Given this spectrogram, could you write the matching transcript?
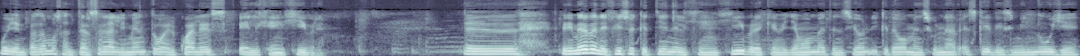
Muy bien, pasamos al tercer alimento, el cual es el jengibre. El primer beneficio que tiene el jengibre que me llamó mi atención y que debo mencionar es que disminuye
